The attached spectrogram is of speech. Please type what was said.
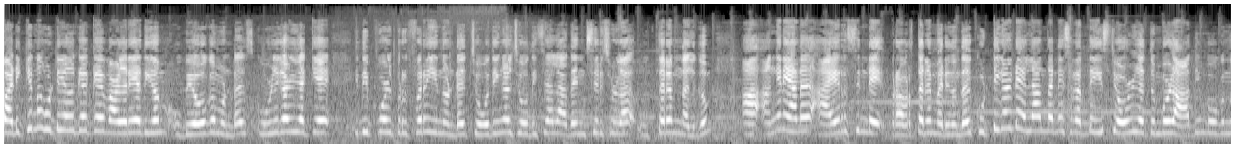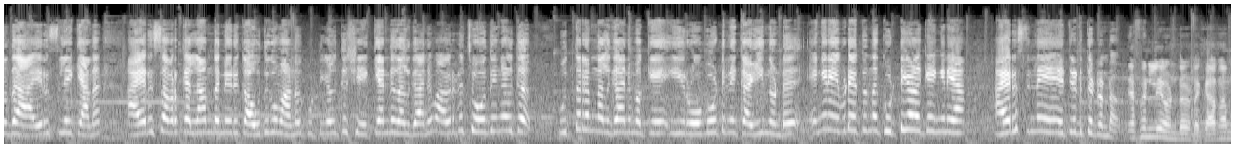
പഠിക്കുന്ന കുട്ടികൾക്കൊക്കെ വളരെയധികം ഉപയോഗമുണ്ട്. സ്കൂളുകളിലൊക്കെ ഇതിപ്പോൾ പ്രിഫർ ചെയ്യുന്നുണ്ട്. ചോദ്യങ്ങൾ ചോദിച്ചാൽ അതനുസരിച്ചുള്ള ഉത്തരം നൽകും. അങ്ങനെയാണ് ഐറിസിന്റെ പ്രവർത്തനം വരുന്നത്. കുട്ടികളുടെ എല്ലാം തന്നെ ശ്രദ്ധ ഈ സ്റ്റോളിൽ എത്തുമ്പോൾ ആദ്യം പോകുന്നത് ഐറിസിലേക്കാണ്. ഐറിസ് അവർക്കെല്ലാം തന്നെ ഒരു കൗതുകമാണ്. കുട്ടികൾക്ക് ഷേക്കാൻഡ് നൽകാനും അവരുടെ ചോദ്യങ്ങൾക്ക് ഉത്തരം നൽകാനുമൊക്കെ ഈ റോബോട്ടിന് കഴിയുന്നുണ്ട്. എങ്ങനെ ഇവിടെ എത്തുന്ന കുട്ടികളൊക്കെ എങ്ങനെയാ? ഐറസിനെ ഏറ്റെടുത്തിട്ടുണ്ടോ? ഡെഫിനറ്റ്ലി ഉണ്ട് ഉണ്ട്. കാരണം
